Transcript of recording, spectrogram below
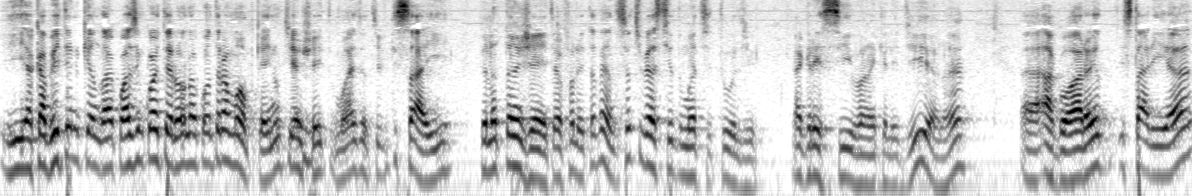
e acabei tendo que andar quase um quarteirão na contramão, porque aí não tinha jeito mais, eu tive que sair pela tangente. Eu falei, tá vendo, se eu tivesse tido uma atitude agressiva naquele dia, né, ah, agora eu estaria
